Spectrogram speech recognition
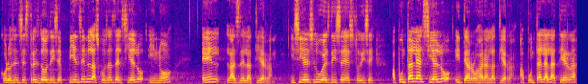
Colosenses 3.2 dice, piensen en las cosas del cielo y no en las de la tierra. Y si es Luis dice esto, dice, apúntale al cielo y te arrojarán la tierra. Apúntale a la tierra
